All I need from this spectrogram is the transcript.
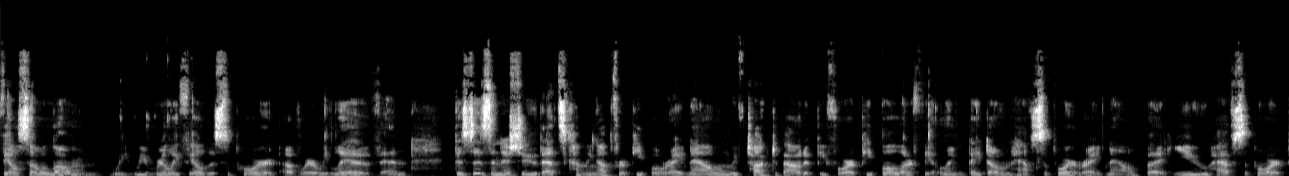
feel so alone. We, we really feel the support of where we live. And this is an issue that's coming up for people right now. And we've talked about it before. People are feeling they don't have support right now, but you have support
